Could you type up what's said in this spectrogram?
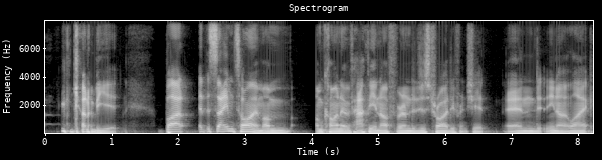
gonna be it. But at the same time, I'm I'm kind of happy enough for him to just try different shit, and you know, like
